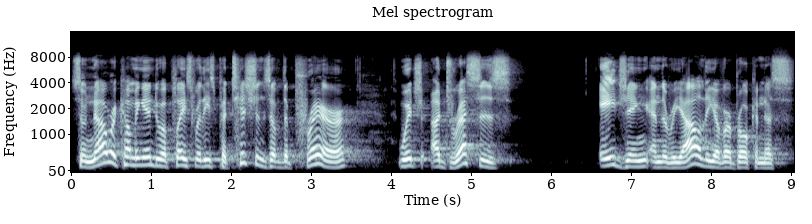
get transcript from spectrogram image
So now we're coming into a place where these petitions of the prayer, which addresses aging and the reality of our brokenness,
